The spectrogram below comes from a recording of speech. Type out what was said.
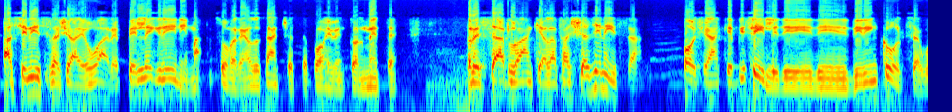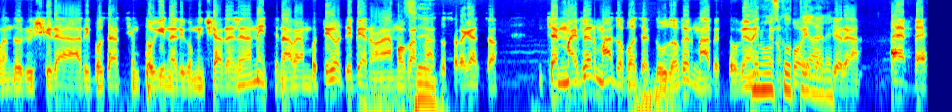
A sinistra c'hai Uare e Pellegrini ma insomma Renato Sanchez può eventualmente prestarlo anche alla fascia sinistra. Poi c'è anche Pisilli di, di, di, rincorsa quando riuscirà a riposarsi un pochino a ricominciare l'allenamento ne avevamo, ti ricordi Piero non avevamo parlato, questo ragazzo non si è mai fermato poi si è dovuto fermare perché ovviamente non, non può esagerare. Eh beh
